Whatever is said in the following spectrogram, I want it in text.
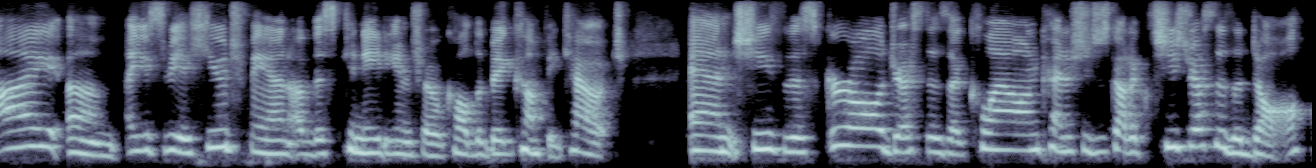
I um I used to be a huge fan of this Canadian show called The Big Comfy Couch. And she's this girl dressed as a clown, kind of she just got a she's dressed as a doll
